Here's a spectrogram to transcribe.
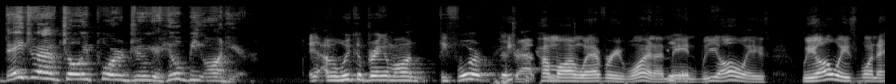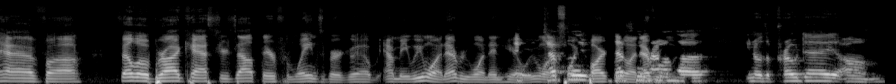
they drive Joey Porter Jr., he'll be on here. Yeah, I mean, we could bring him on before the he can draft. come on whenever he want. I Yeah. mean, we always we always want to have uh fellow broadcasters out there from Waynesburg. I mean, we want everyone in here. We want definitely, Point Park. We want definitely everyone. around the you know the pro day. Um,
